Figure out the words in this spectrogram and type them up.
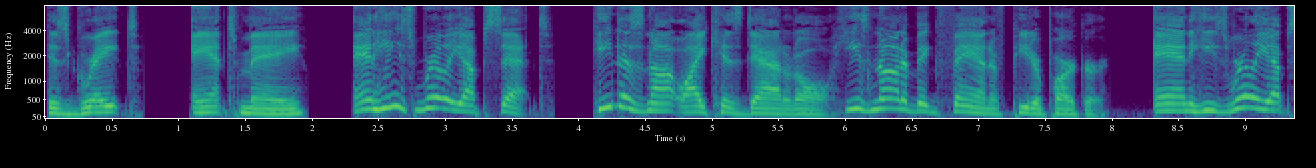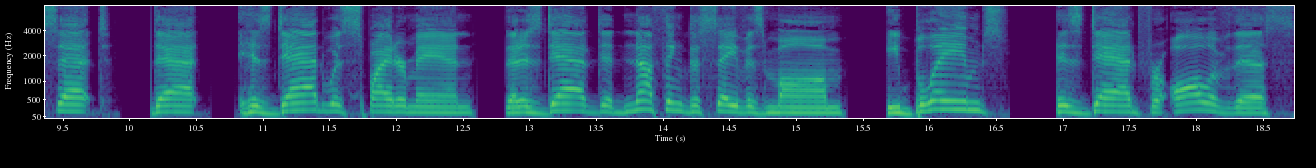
his great Aunt May, and he's really upset he does not like his dad at all. He's not a big fan of Peter Parker. And he's really upset that his dad was Spider Man, that his dad did nothing to save his mom. He blames his dad for all of this.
